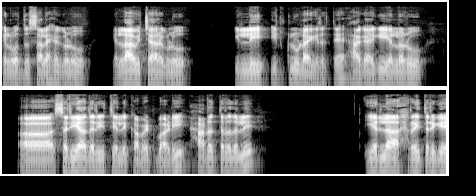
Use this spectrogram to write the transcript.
ಕೆಲವೊಂದು ಸಲಹೆಗಳು, ಎಲ್ಲ ವಿಚಾರಗಳು ಇಲ್ಲಿ ಇನ್ಕ್ಲೂಡ್ ಆಗಿರುತ್ತೆ. ಹಾಗಾಗಿ ಎಲ್ಲರೂ ಸರಿಯಾದ ರೀತಿಯಲ್ಲಿ ಕಮೆಂಟ್ ಮಾಡಿ ಆನಂತರದಲ್ಲಿ ಎಲ್ಲ ರೈತರಿಗೆ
